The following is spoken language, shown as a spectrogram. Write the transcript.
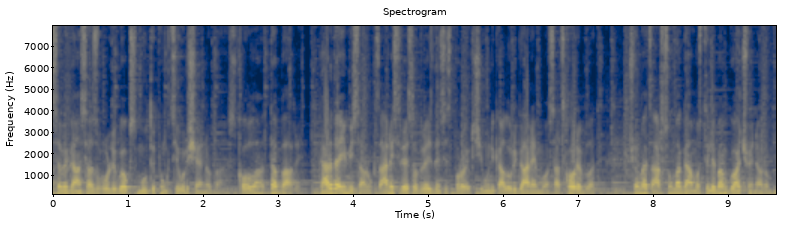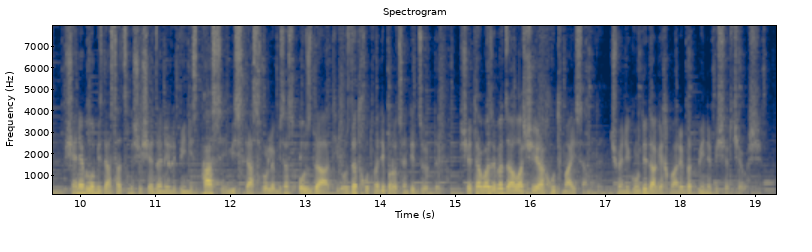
ასევე განსაზღვრული გვაქვს მულტიფუნქციური შენობა, სკოლა და ბაღი. გარდა იმისა, რომ წანის რესორტ რეზიდენსის პროექტში უნიკალური გარემოა საცხოვრებლად, ჩვენმა წარსულმა გამოცდილებამ გვაჩვენა, რომ მშენებლობის დასაწყისში შეძენილი ბინის ფასი მისი დასრულებისას 30-35%-ით ზრდება. შეთავაზება ძალაშია 5 მაისამდე. ჩვენი გუნდი დაგეხმარებათ ბინების შერჩევაში.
